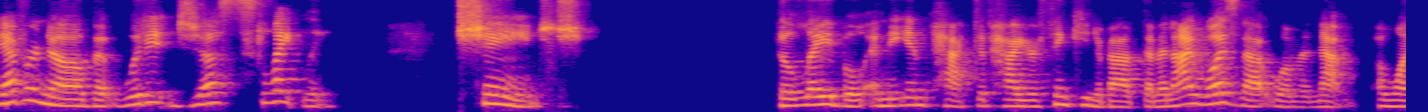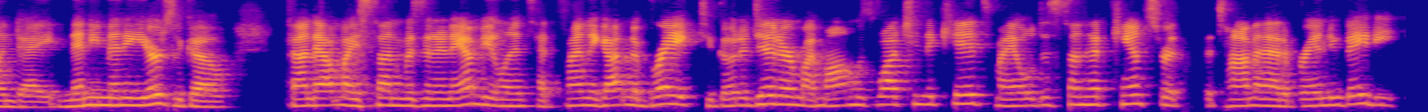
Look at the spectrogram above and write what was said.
never know, but would it just slightly change the label and the impact of how you're thinking about them. And I was that woman that uh, one day, many, many years ago, found out my son was in an ambulance, had finally gotten a break to go to dinner. My mom was watching the kids. My oldest son had cancer at the time and had a brand new baby.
